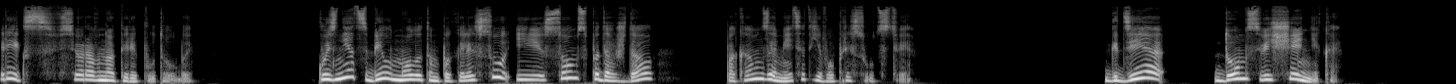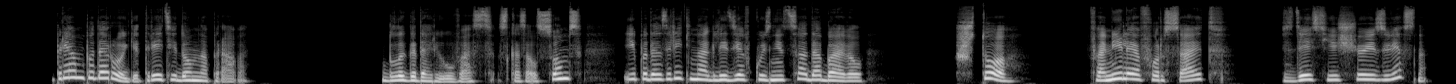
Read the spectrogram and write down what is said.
Рикс все равно перепутал бы. Кузнец бил молотом по колесу, и Сомс подождал, пока он заметит его присутствие. «Где дом священника?» Прямо по дороге, третий дом направо. «Благодарю вас», — сказал Сомс и, подозрительно оглядев кузнеца, добавил. «Что, фамилия Форсайт здесь еще известна?»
